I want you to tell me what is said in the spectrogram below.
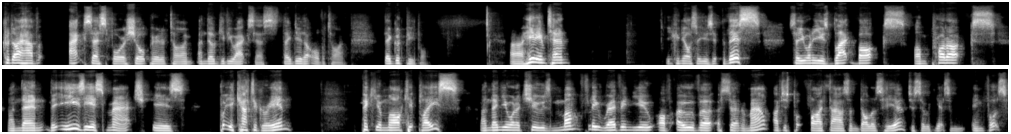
Could I have access for a short period of time? And they'll give you access. They do that all the time. They're good people. Uh, helium 10, you can also use it for this. So you want to use black box on products. And then the easiest match is put your category in, pick your marketplace, and then you want to choose monthly revenue of over a certain amount. I've just put $5,000 here just so we can get some inputs.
